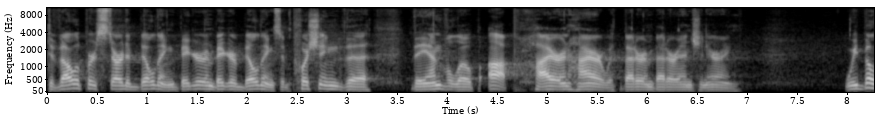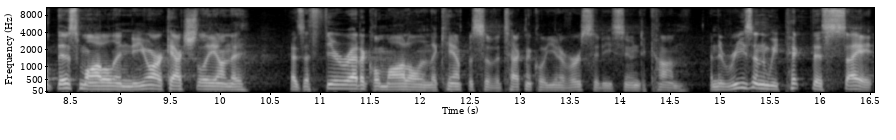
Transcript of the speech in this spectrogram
developers started building bigger and bigger buildings and pushing the, the envelope up higher and higher with better and better engineering. We built this model in New York actually on the, as a theoretical model in the campus of a technical university soon to come. And the reason we picked this site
